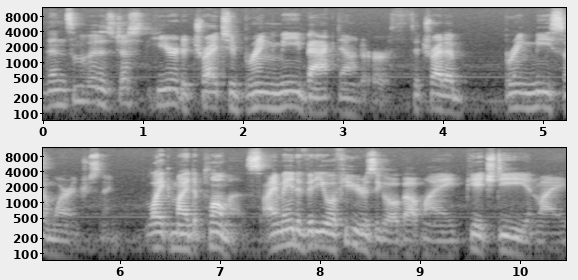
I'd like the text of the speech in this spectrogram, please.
then some of it is just here to try to bring me back down to earth, to try to bring me somewhere interesting. Like my diplomas. I made a video a few years ago about my PhD and my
